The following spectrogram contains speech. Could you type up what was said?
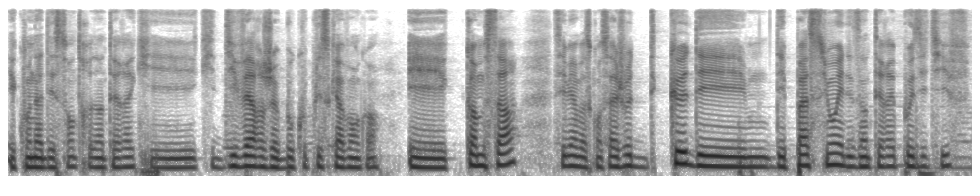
et qu'on a des centres d'intérêt qui, qui divergent beaucoup plus qu'avant, quoi. Et comme ça, c'est bien parce qu'on s'ajoute que des, des passions et des intérêts positifs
